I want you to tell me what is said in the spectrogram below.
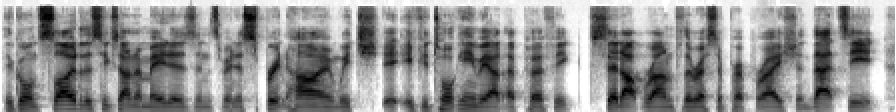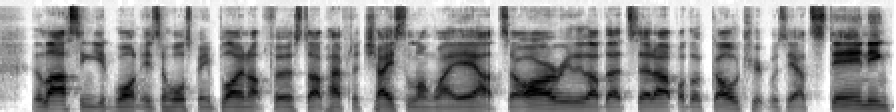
They've gone slow to the 600 meters and it's been a sprint home, which, if you're talking about a perfect setup run for the rest of preparation, that's it. The last thing you'd want is a horse being blown up first up, have to chase a long way out. So I really love that setup. I thought Gold Trip was outstanding.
